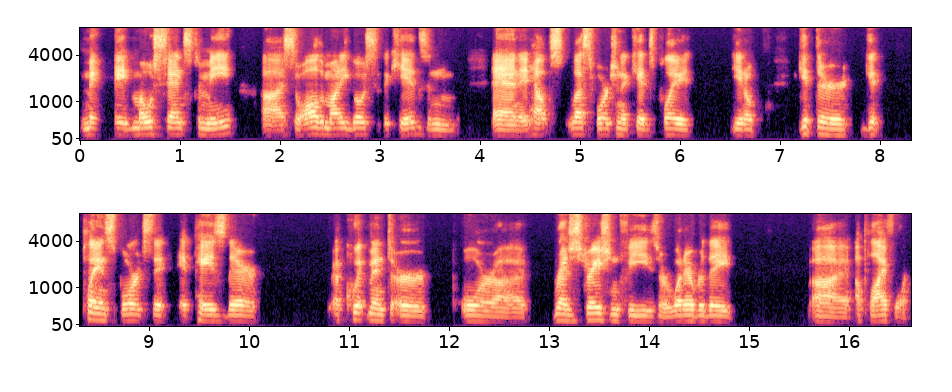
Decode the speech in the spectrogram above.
made most sense to me. Uh, so all the money goes to the kids, and and it helps less fortunate kids play. You know, get their get playing sports that it pays their equipment or or uh, registration fees or whatever they uh, apply for.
